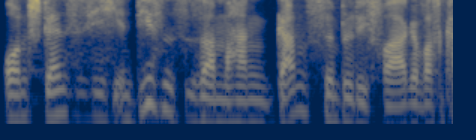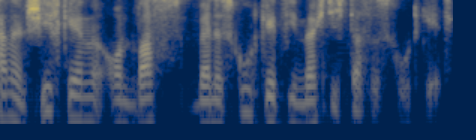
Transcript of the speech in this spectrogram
und stellen Sie sich in diesem Zusammenhang ganz simpel die Frage, was kann denn schiefgehen und was, wenn es gut geht, wie möchte ich, dass es gut geht?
